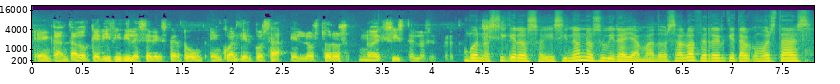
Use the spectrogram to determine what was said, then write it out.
Encantado. Qué difícil es ser experto en cualquier cosa. En los toros no existen los expertos. Bueno, sí que lo soy. Si no, nos hubiera llamado. Salva Ferrer, ¿qué tal? ¿Cómo estás?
